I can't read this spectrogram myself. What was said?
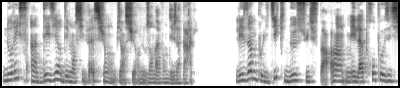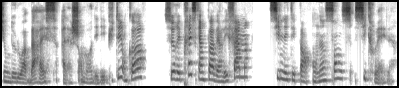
nourrissent un désir d'émancipation, bien sûr, nous en avons déjà parlé. Les hommes politiques ne suivent pas, hein, mais la proposition de loi Barès à la Chambre des députés encore serait presque un pas vers les femmes s'il n'était pas en un sens si cruel.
